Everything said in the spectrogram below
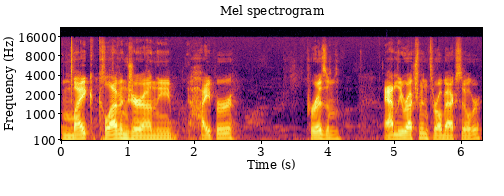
Mike Clevinger on the Hyper Prism. Adley Rutschman, throwback silver.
